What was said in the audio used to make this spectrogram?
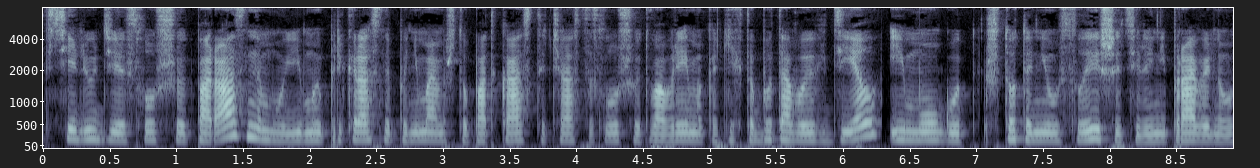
все люди слушают по-разному, и мы прекрасно понимаем, что подкасты часто слушают во время каких-то бытовых дел и могут что-то не услышать или неправильно услышать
